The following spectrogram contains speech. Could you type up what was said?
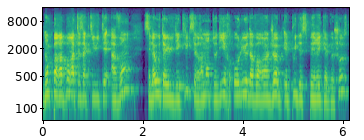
Donc, par rapport à tes activités avant, c'est là où tu as eu le déclic, c'est vraiment te dire, au lieu d'avoir un job et puis d'espérer quelque chose,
